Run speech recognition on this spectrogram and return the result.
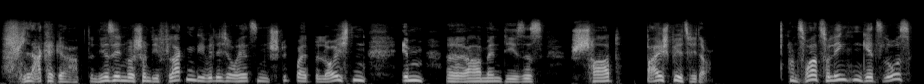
Flagge gehabt. Und hier sehen wir schon die Flaggen, die will ich auch jetzt ein Stück weit beleuchten im Rahmen dieses Chart-Beispiels wieder. Und zwar zur Linken geht's los.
